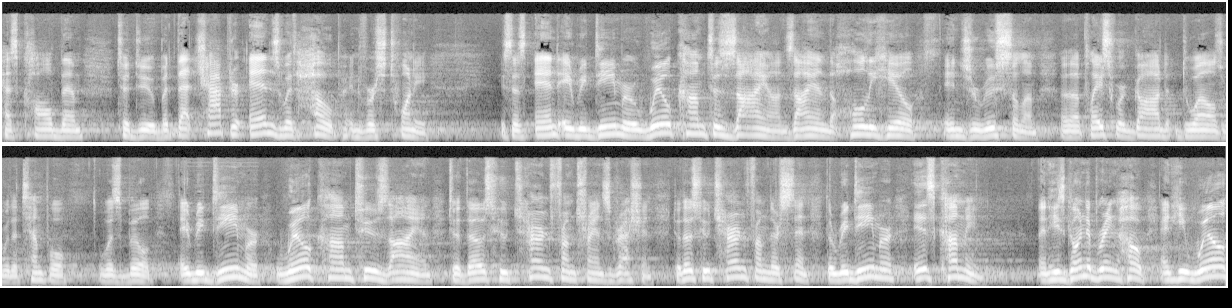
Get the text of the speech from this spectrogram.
has called them to do. But that chapter ends with hope in verse 20 he says, and a redeemer will come to Zion, Zion, the holy hill in Jerusalem, uh, the place where God dwells, where the temple was built. A redeemer will come to Zion to those who turn from transgression, to those who turn from their sin. The redeemer is coming. And he's going to bring hope, and he will,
